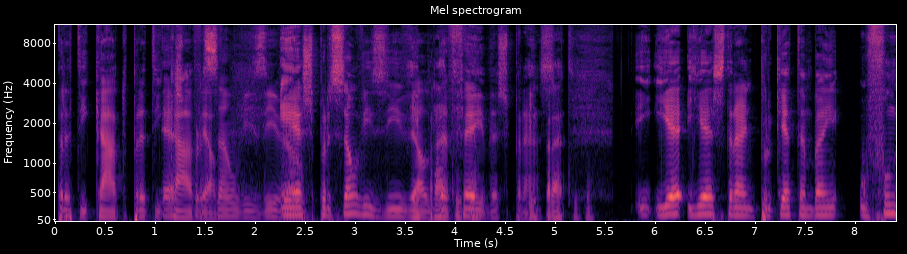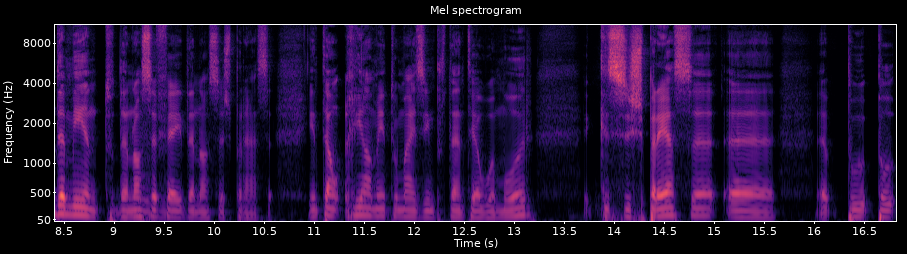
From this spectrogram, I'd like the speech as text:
praticado, praticável. É a expressão visível. É a expressão visível da fé e da esperança. E prática. E, e, é, e é estranho porque é também o fundamento da nossa uhum. fé e da nossa esperança. Então, realmente o mais importante é o amor que se expressa uh, uh, por, por,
